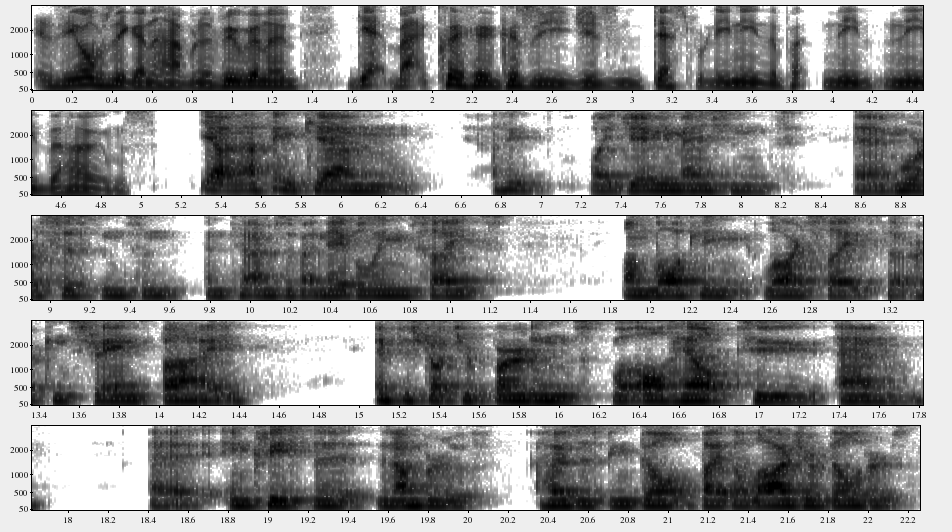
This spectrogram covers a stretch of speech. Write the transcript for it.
is the opposite going to happen? Is people going to get back quicker because you just desperately need the need need the homes? Yeah, I think um, I think like Jamie mentioned, uh, more assistance in, in terms of enabling sites, unlocking large sites that are constrained by infrastructure burdens will all help to um, uh, increase the, the number of houses being built by the larger builders.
